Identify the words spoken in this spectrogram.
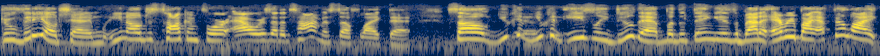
through video chat and you know just talking for hours at a time and stuff like that so you can Yeah. you can easily do that but the thing is about it everybody i feel like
